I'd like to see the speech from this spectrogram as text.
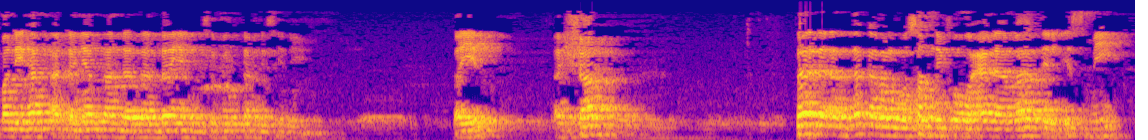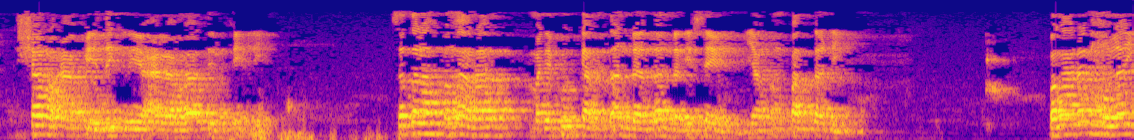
melihat adanya tanda-tanda yang disebutkan di sini. Baik, asyar Pada an dzakara al-musannif alamat al-ismi syar'a fi dzikri alamat al-fi'li. Setelah mengarang menyebutkan tanda-tanda isim yang empat tadi, pengarang mulai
